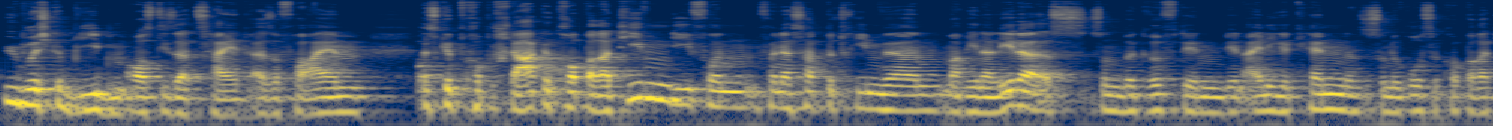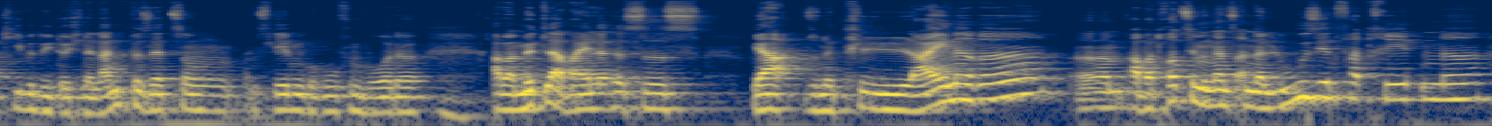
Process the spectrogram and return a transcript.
übrig geblieben aus dieser Zeit. Also vor allem, es gibt starke Kooperativen, die von, von der SAT betrieben werden. Marina Leder ist so ein Begriff, den, den einige kennen. Das ist so eine große Kooperative, die durch eine Landbesetzung ins Leben gerufen wurde. Aber mittlerweile ist es ja, so eine kleinere, ähm, aber trotzdem in ganz Andalusien vertretene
